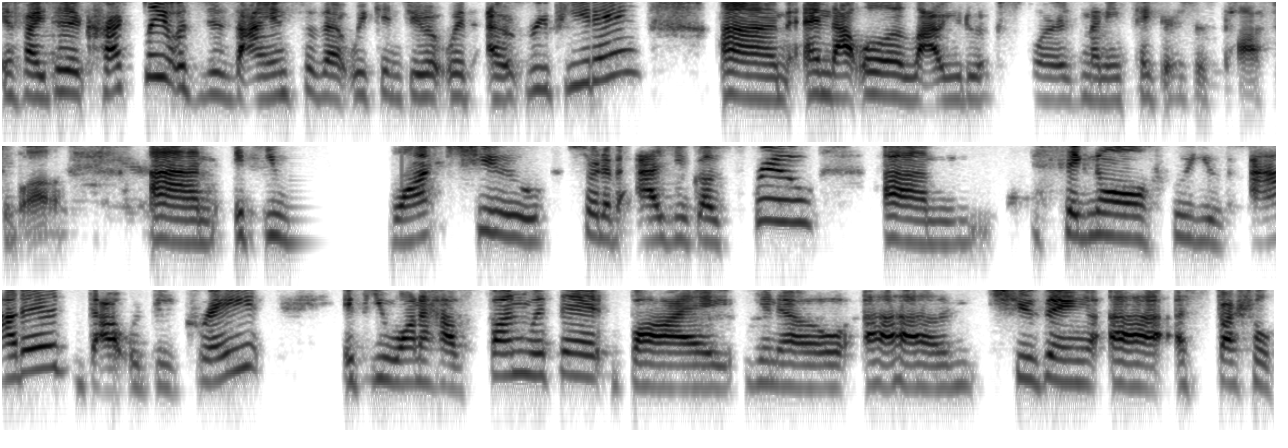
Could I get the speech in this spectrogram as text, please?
if I did it correctly, it was designed so that we can do it without repeating. Um, and that will allow you to explore as many figures as possible. Um, if you want to sort of, as you go through, um, signal who you've added, that would be great if you want to have fun with it by you know um, choosing a, a, special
